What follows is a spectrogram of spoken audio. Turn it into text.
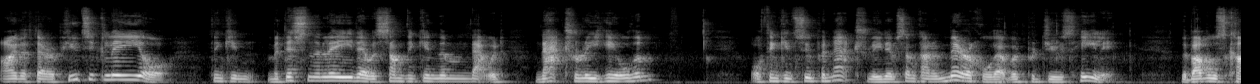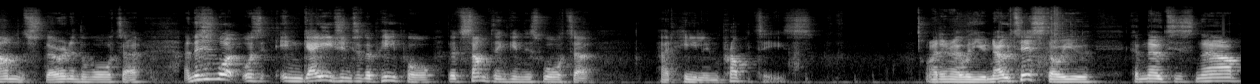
either therapeutically or thinking medicinally, there was something in them that would naturally heal them, or thinking supernaturally, there was some kind of miracle that would produce healing. The bubbles come, the stirring of the water, and this is what was engaging to the people that something in this water had healing properties. I don't know whether you noticed or you can notice now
